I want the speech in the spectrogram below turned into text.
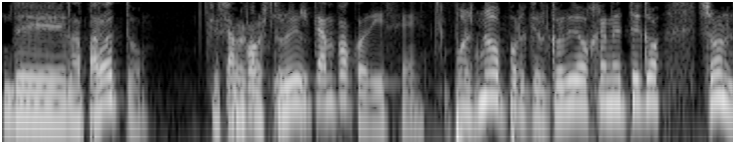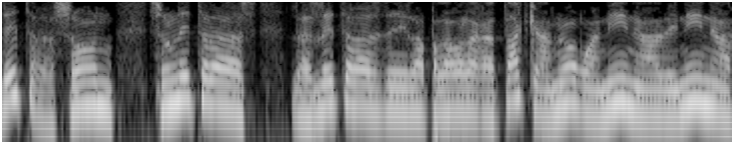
del aparato que se va a construir. Y, tampoco dice. Pues no, porque el código genético son letras, son, son letras, las letras de la palabra gataca, ¿no? Guanina, adenina,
